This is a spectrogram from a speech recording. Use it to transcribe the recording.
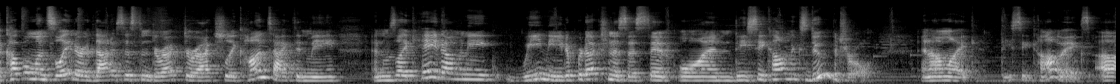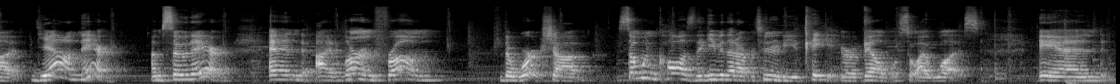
a couple months later, that assistant director actually contacted me and was like, hey Dominique, we need a production assistant on DC Comics Doom Patrol. And I'm like, DC Comics? Uh, yeah, I'm there. I'm so there. And I've learned from the workshop, someone calls, they give you that opportunity, you take it, you're available, so I was. And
